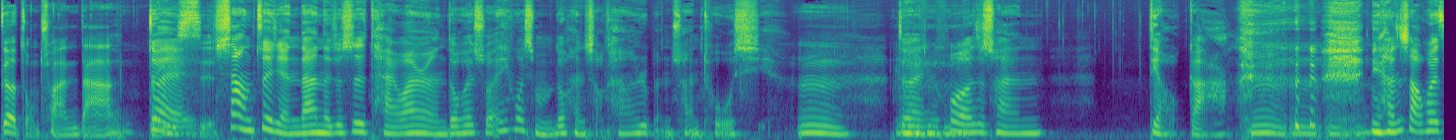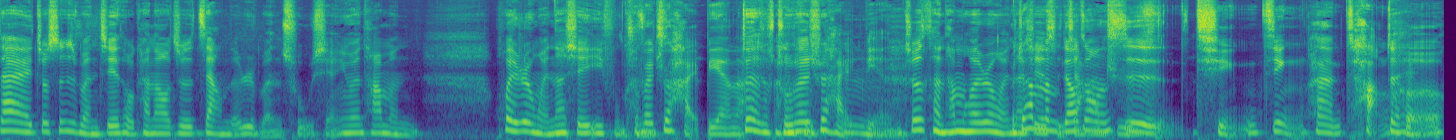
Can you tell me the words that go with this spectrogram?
各种穿搭。对，像最简单的就是台湾人都会说，哎，为什么都很少看到日本人穿拖鞋？嗯，对，或者是穿。吊嘎，嗯嗯嗯，你很少会在就是日本街头看到就是这样的日本出现，因为他们会认为那些衣服，除非去海边啦，对，除非去海边，就是可能他们会认为那些是比较重视情境和场合，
